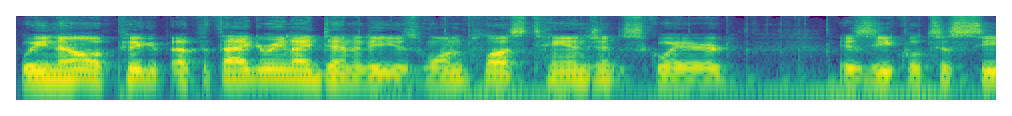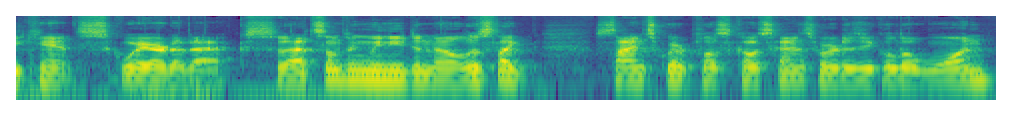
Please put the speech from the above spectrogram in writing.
We know a, a Pythagorean identity is 1 plus tangent squared is equal to secant squared of x. So that's something we need to know. Just like sine squared plus cosine squared is equal to 1.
